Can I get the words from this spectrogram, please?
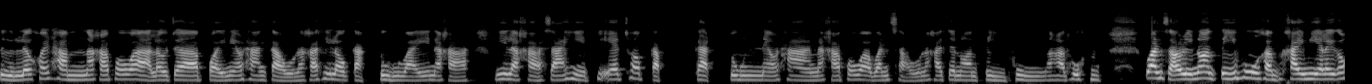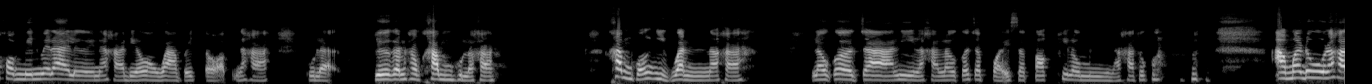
ตื่นแล้วค่อยทำนะคะ เพราะว่าเราจะปล่อยแนวทางเก่านะคะ ที่เรากักตุนไว้นะคะ นี่แหละค่ะ สาเหตุที่แอดชอบกับกักตุนแนวทางนะคะ เพราะว่าวันเสาร์นะคะ จะนอนตีพุงนะคะทุกวันเสาร์หรือนอนตีพุงค่ะใครมีอะไรก็คอมเมนต์ไว้ได้เลยนะคะ เดี๋ยวว่างๆไปตอบนะคะพูละ เจอกันค่ำๆพูดละค่ะค่ำของอีกวันนะคะเราก็จะนี่แหละค่ะ เราก็จะปล่อยสต็อกที่เรามีนะคะ ทุกคน เอามาดูนะคะ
